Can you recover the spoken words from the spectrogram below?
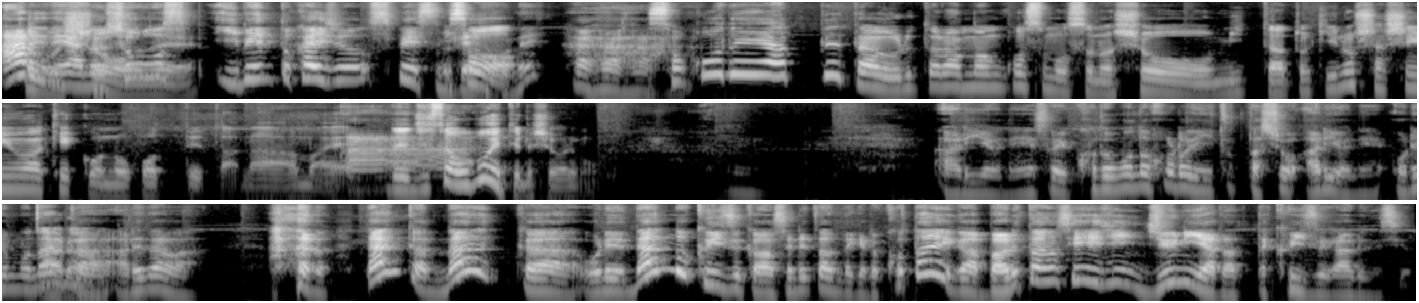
あるね。あのショ多分ショーイベント会場スペースみたいなとこねはいはいはい。そこでやってたウルトラマンコスモスのショーを見た時の写真は結構残ってたな前。あー。で実際覚えてるし俺も。あるよね。そういう子供の頃に撮った賞あるよね。俺もなんあるある。かあれだわ。あのなんかなんか俺何のクイズか忘れたんだけど答えがバルタン星人ジュニアだったクイズがあるんですよ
